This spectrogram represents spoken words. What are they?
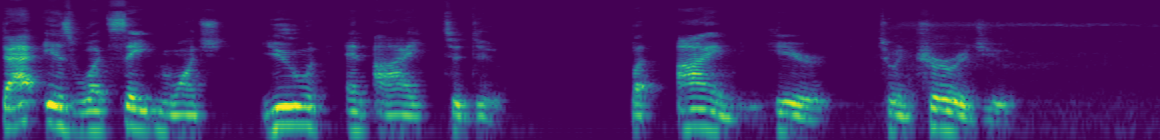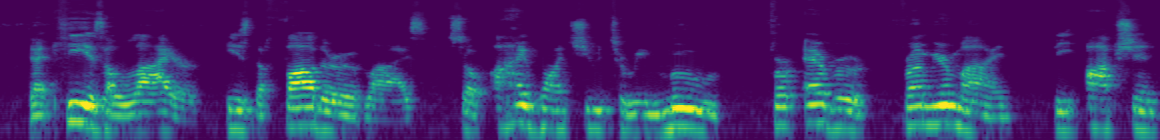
That is what Satan wants you and I to do. But I'm here to encourage you that he is a liar. He's the father of lies. So I want you to remove forever from your mind the option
